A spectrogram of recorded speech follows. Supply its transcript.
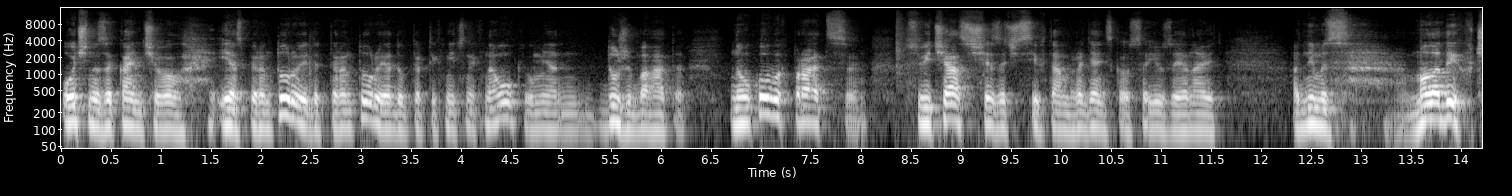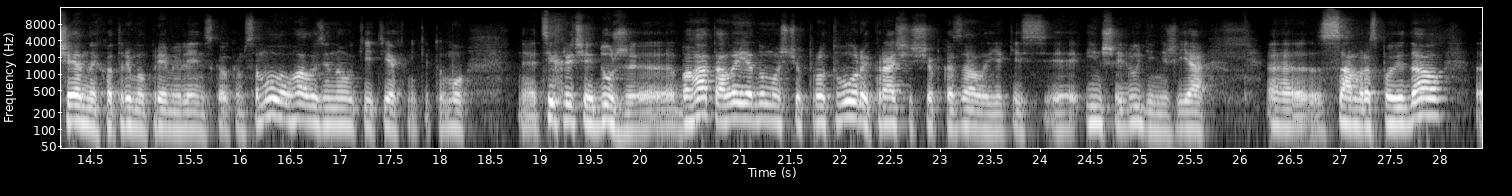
очно заканчивал і аспірантуру, і докторантуру, я доктор технічних наук. У мене дуже багато наукових праць. В свій час, ще за часів там, Радянського Союзу, я навіть одним із молодих вчених отримав премію Ленінського комсомола в галузі науки і техніки. Тому цих речей дуже е, багато, але я думаю, що про твори краще, щоб казали якісь е, інші люди, ніж я е, сам розповідав. Е,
